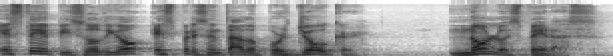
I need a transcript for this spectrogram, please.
Este episodio es presentado por Joker. No lo esperas.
